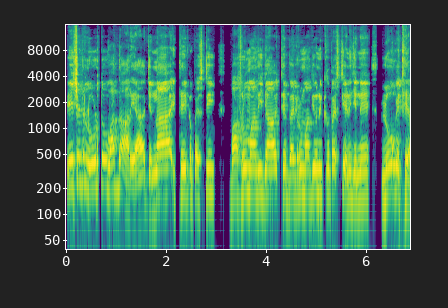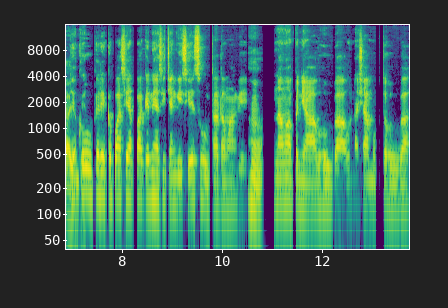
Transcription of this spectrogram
ਪੇਸ਼ੈਂਟ ਲੋਡ ਤੋਂ ਵੱਧ ਆ ਰਿਹਾ ਜਿੰਨਾ ਇੱਥੇ ਕਪੈਸਿਟੀ ਬਾਥਰੂਮਾਂ ਦੀ ਜਾਂ ਇੱਥੇ ਬੈੱਡਰੂਮਾਂ ਦੀ ਉਨੀ ਕਪੈਸਿਟੀ ਹੈ ਨਹੀਂ ਜਿੰਨੇ ਲੋਕ ਇੱਥੇ ਆ ਜਾਂਦੇ ਦੇਖੋ ਫਿਰ ਇੱਕ ਪਾਸੇ ਆਪਾਂ ਕਹਿੰਦੇ ਅਸੀਂ ਚੰਗੀ ਸਿਹਤ ਸਹੂਲਤਾਂ ਦਵਾਂਗੇ। ਹਾਂ। ਨਵਾਂ ਪੰਜਾਬ ਹੋਊਗਾ ਉਹ ਨਸ਼ਾ ਮੁਕਤ ਹੋਊਗਾ।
